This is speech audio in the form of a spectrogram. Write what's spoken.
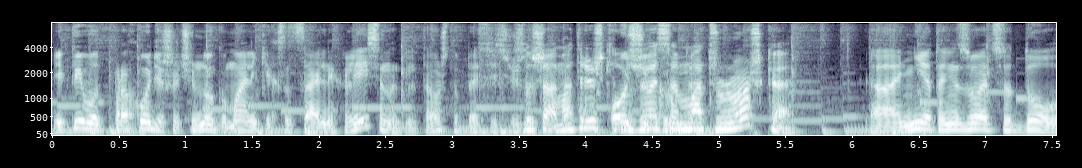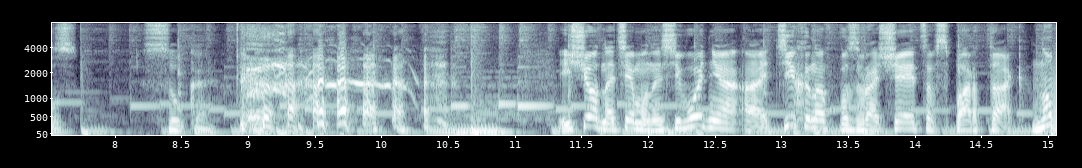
И ты вот проходишь очень много маленьких социальных лесенок для того, чтобы достичь результата. Слушай, а матрешки Очень называется круто. матрешка? А, нет, они называются dolls. Сука. Еще одна тема на сегодня. А, Тихонов возвращается в «Спартак». Ну,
